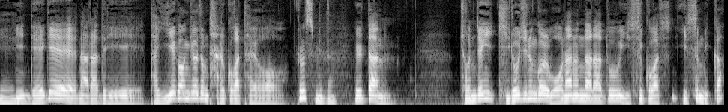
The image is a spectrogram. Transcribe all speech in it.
예. 이네 개 나라들이 다 이해관계가 좀 다를 것 같아요. 그렇습니다. 일단 전쟁이 길어지는 걸 원하는 나라도 있을 것 같, 있습니까?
